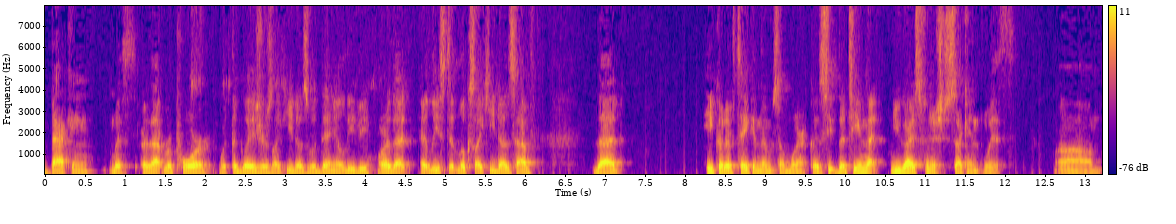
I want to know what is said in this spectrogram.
backing with or that rapport with the Glazers like he does with Daniel Levy, or that at least it looks like he does have, that he could have taken them somewhere because the team that you guys finished second with, um,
